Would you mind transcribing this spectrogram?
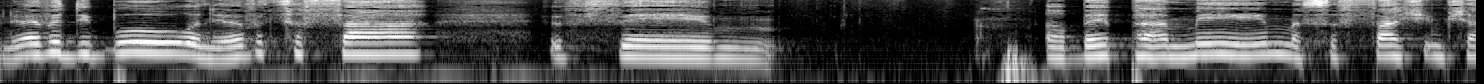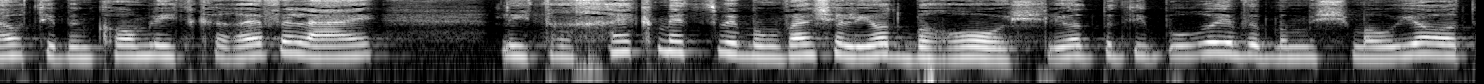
אני אוהבת דיבור, אני אוהבת שפה, והרבה פעמים השפה שימשה אותי במקום להתקרב אליי, להתרחק מעצמי במובן של להיות בראש, להיות בדיבורים ובמשמעויות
